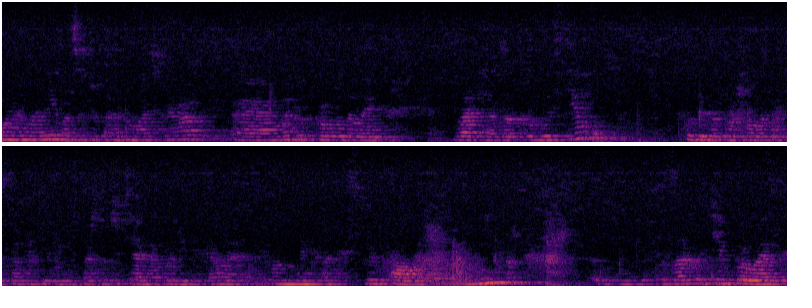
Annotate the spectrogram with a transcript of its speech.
Ольга Валієва, секретар громадської ради. Е, Ми тут проводили два дні назад круглий стіл, куди запрошували представників Міністерства соціальної політики, але вони так співпали, міністр захотів провести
